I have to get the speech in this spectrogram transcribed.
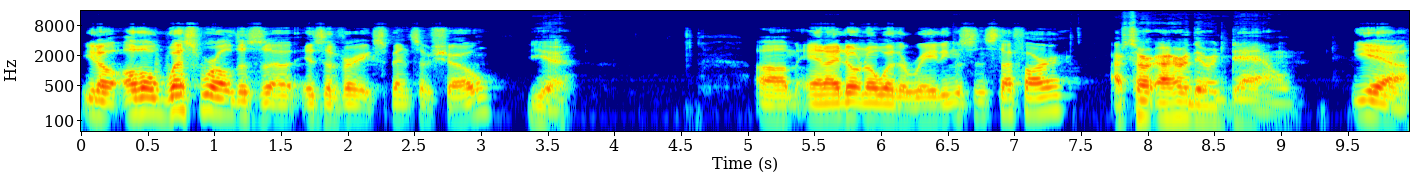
you know, although Westworld is a is a very expensive show, Yeah, um, and I don't know where the ratings and stuff are. I heard. I heard they were down. Yeah,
